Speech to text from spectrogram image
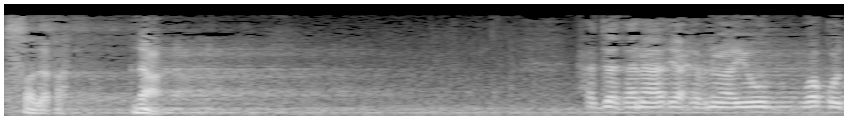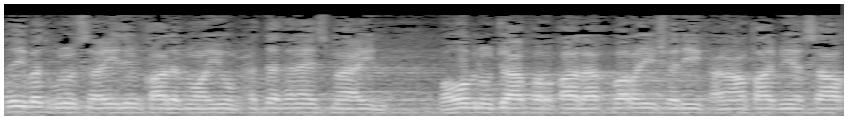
الصدقة. نعم. حدثنا يحيى بن أيوب وقتيبة بن سعيد قال ابن أيوب حدثنا إسماعيل وهو ابن جعفر قال أخبرني شريك عن عطاء بن يسار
